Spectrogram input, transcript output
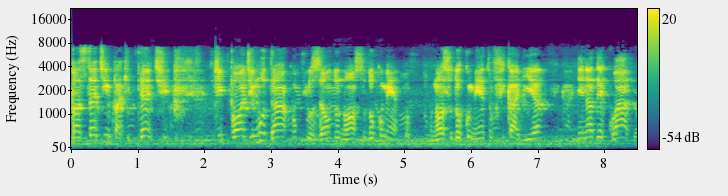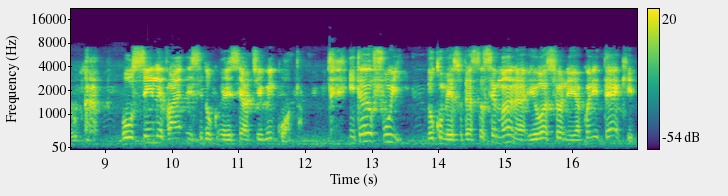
bastante impactante que pode mudar a conclusão do nosso documento. O nosso documento ficaria inadequado ou sem levar esse, esse artigo em conta. Então eu fui, no começo dessa semana, eu acionei a Conitec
